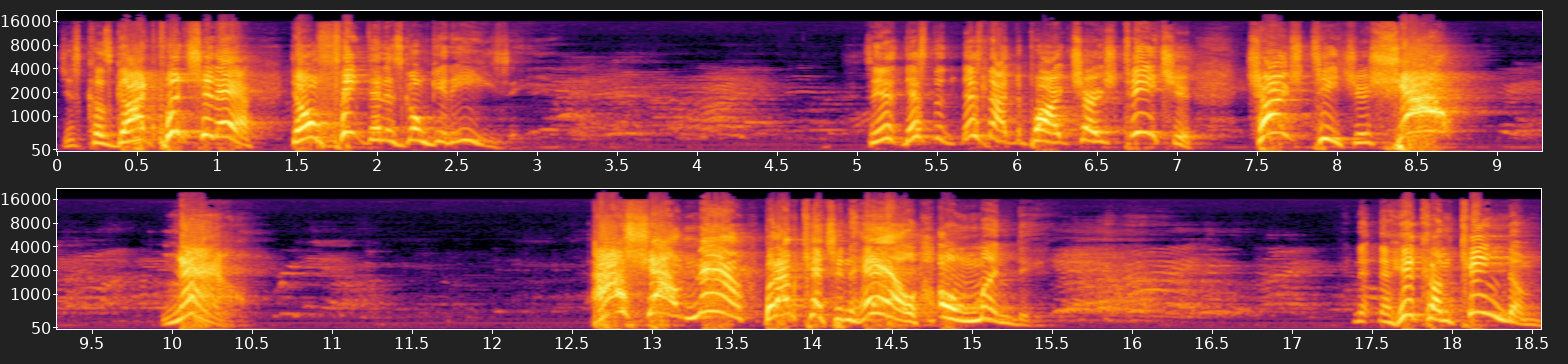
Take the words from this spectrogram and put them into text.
Just because God puts you there, don't think that it's going to get easy. See, that's, the, that's not the part church teacher. Church teacher shout now. I'll shout now, but I'm catching hell on Monday. Now, now here come kingdom,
